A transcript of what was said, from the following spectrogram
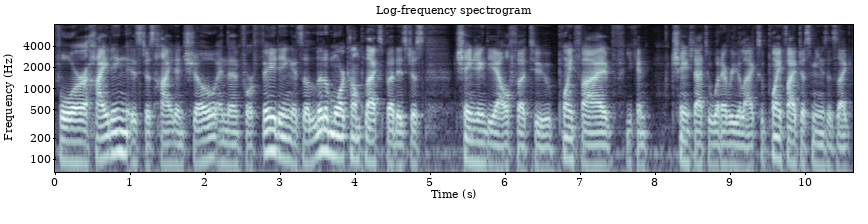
for hiding, it's just hide and show, and then for fading, it's a little more complex, but it's just changing the alpha to 0.5. You can change that to whatever you like. So 0.5 just means it's like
